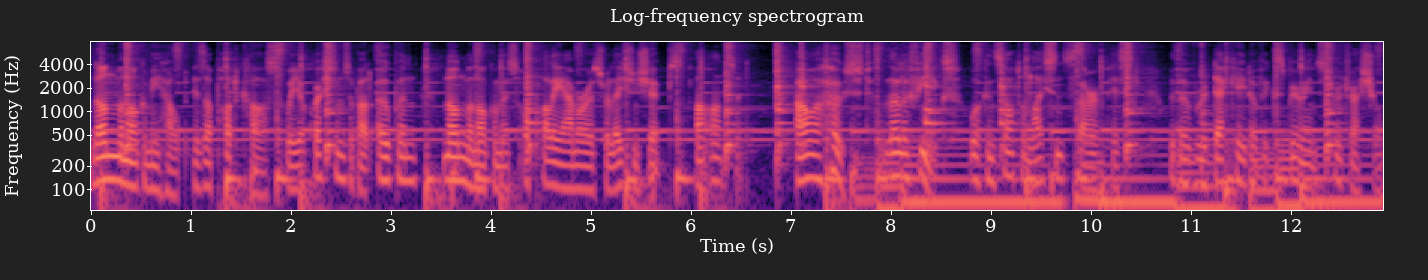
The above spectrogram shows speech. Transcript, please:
Non Monogamy Help is a podcast where your questions about open, non monogamous, or polyamorous relationships are answered. Our host, Lola Phoenix, will consult a licensed therapist with over a decade of experience to address your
